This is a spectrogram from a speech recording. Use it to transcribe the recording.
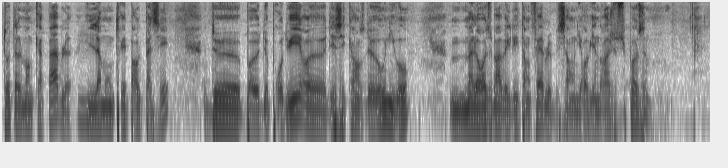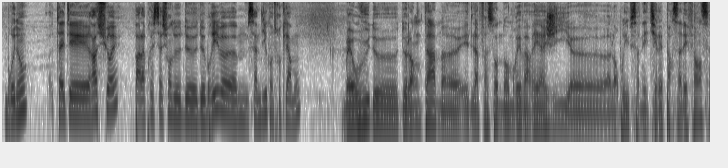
totalement capable, mmh. il l'a montré par le passé, de, de produire des séquences de haut niveau. Malheureusement, avec des temps faibles, ça on y reviendra, je suppose. Bruno, tu as été rassuré par la prestation de, Brive euh, samedi contre Clermont? Ben, au vu de, l'entame euh, et de la façon dont Brive a réagi, euh, alors Brive s'en est tiré par sa défense.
